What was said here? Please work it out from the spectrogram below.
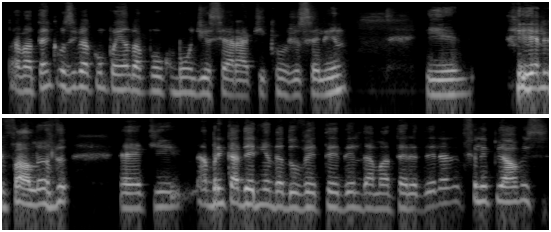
Estava até, inclusive, acompanhando há pouco o Bom Dia Ceará aqui com o Juscelino, e, e ele falando é, que a brincadeirinha do VT dele, da matéria dele, era Felipe Alves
